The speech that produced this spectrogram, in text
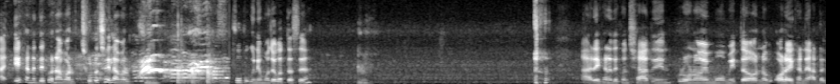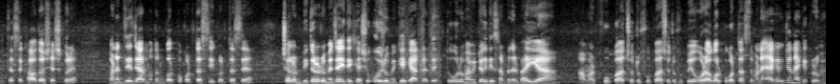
আর এখানে দেখুন আমার ছোট ছেলে আমার ফুপুকে নিয়ে মজা করতেছে। আর এখানে দেখুন স্বাধীন প্রণয় মৌমিতা অর্ণব ওরা এখানে আড্ডা দিতেছে খাওয়া দাওয়া শেষ করে। মানে যে যার মতন গল্প করতেছে করতেছে। চলুন ভিতরের রুমে যাই দেখে আসি ওই রুমে কে কে আড্ডা দেয়? তো ওই রুমে আমি একটু দিয়েছিলাম আপনাদের ভাইয়া আমার ফুপা ছোটো ফুপা ছোটো ফুপি ওরা গল্প করতেছে মানে এক একজন এক এক রুমে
